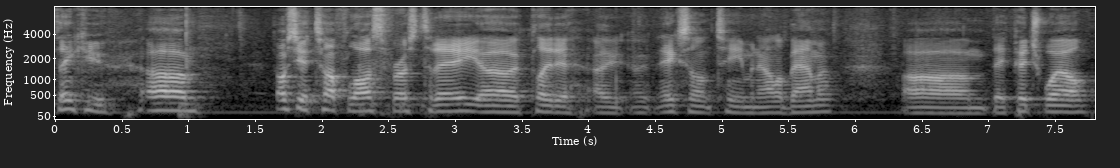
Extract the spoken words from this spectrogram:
Thank you. Um, obviously, a tough loss for us today. Uh, played a, a, an excellent team in Alabama. Um, they pitched well,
